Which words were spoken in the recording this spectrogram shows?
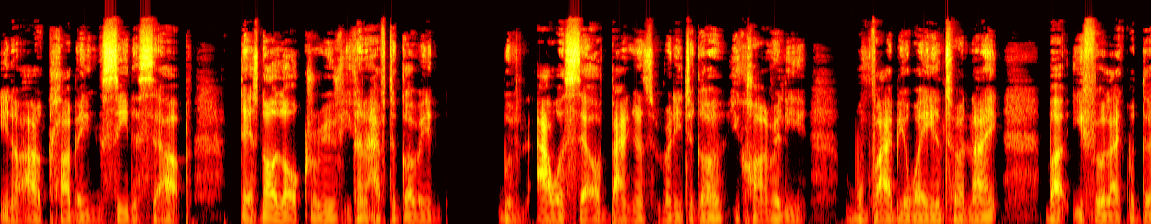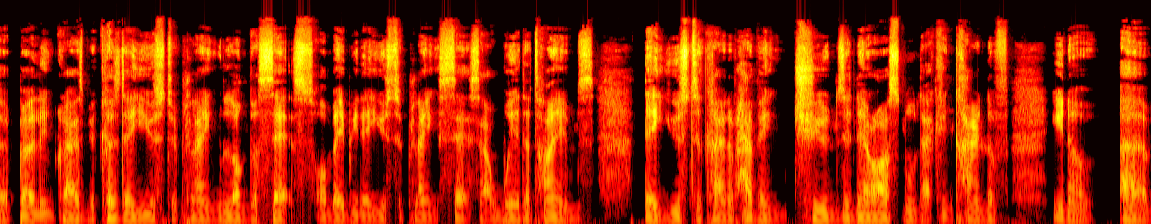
you know, our clubbing scene is set up, there's not a lot of groove. You kind of have to go in with an hour set of bangers ready to go. You can't really vibe your way into a night. But you feel like with the Berlin guys, because they're used to playing longer sets, or maybe they're used to playing sets at weirder times, they're used to kind of having tunes in their arsenal that can kind of, you know, um,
